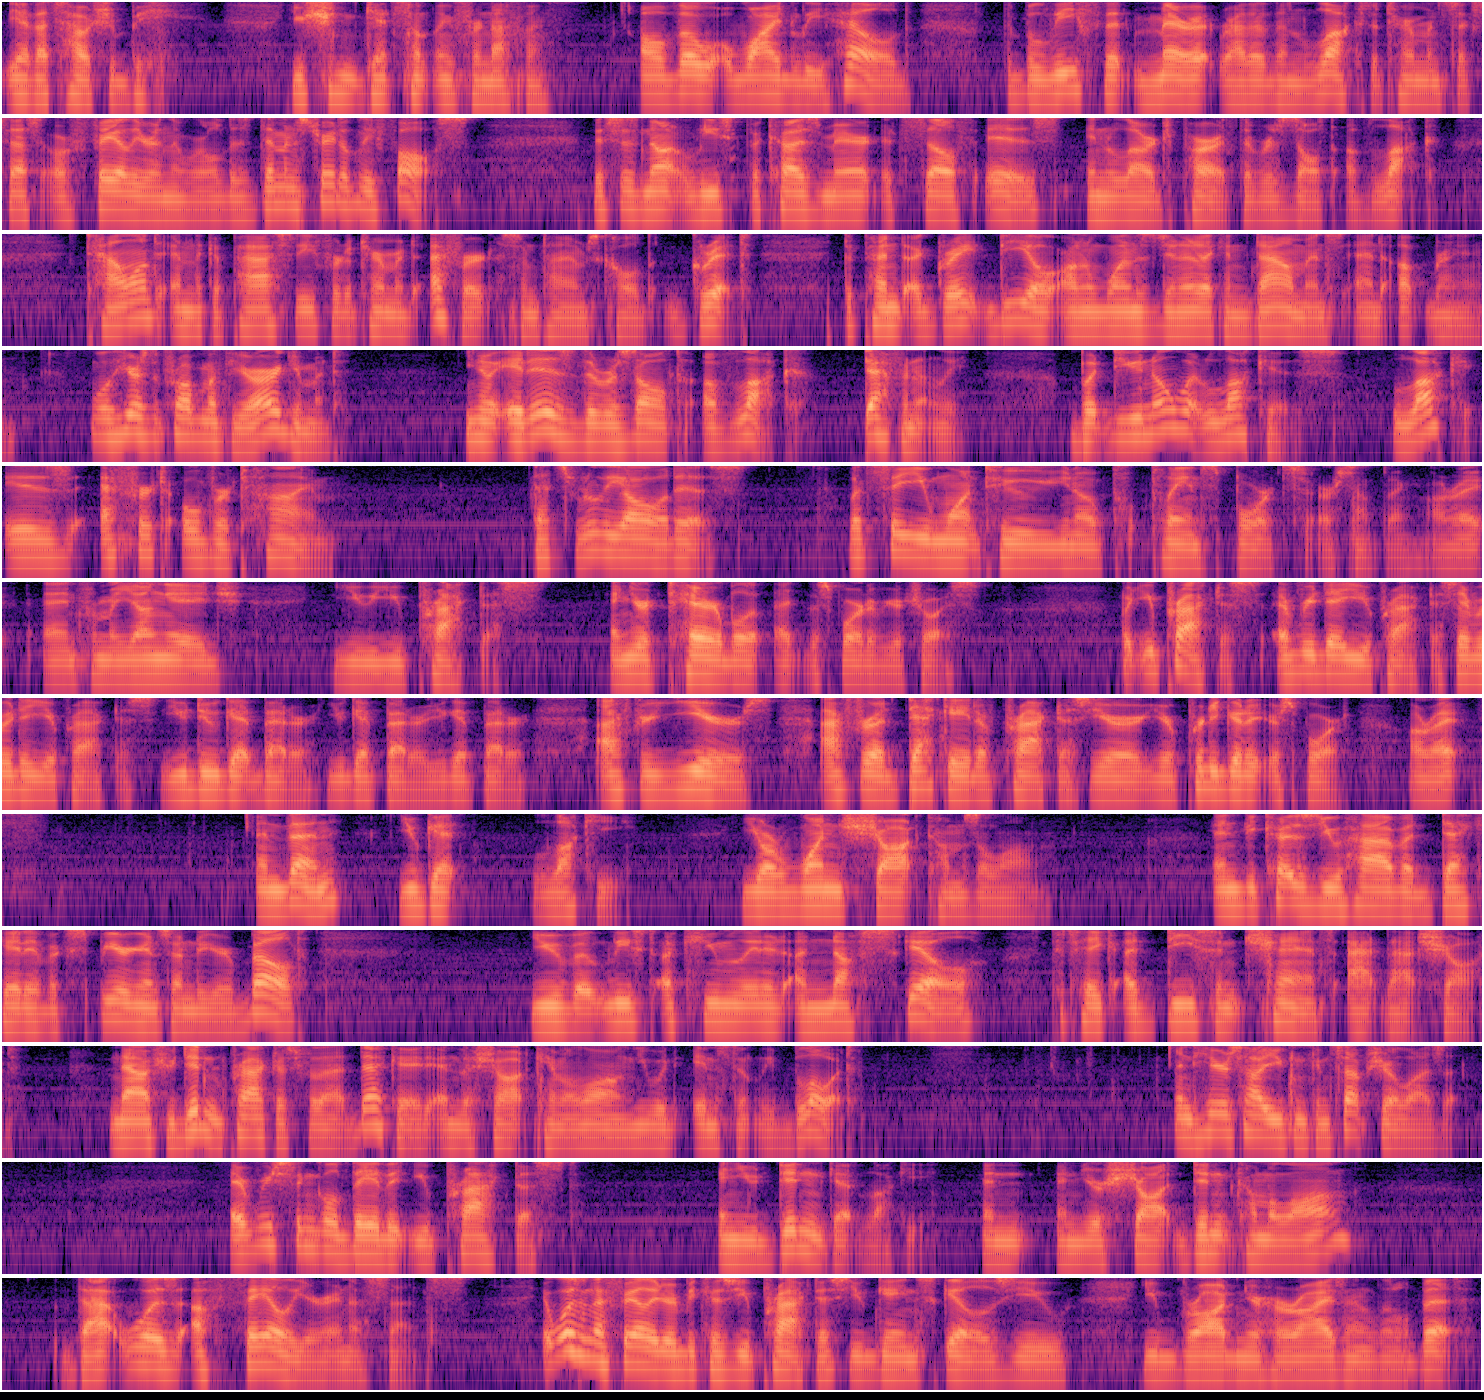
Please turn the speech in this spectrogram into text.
yeah, that's how it should be. You shouldn't get something for nothing. Although widely held, the belief that merit rather than luck determines success or failure in the world is demonstrably false. This is not least because merit itself is, in large part, the result of luck. Talent and the capacity for determined effort, sometimes called grit, depend a great deal on one's genetic endowments and upbringing. Well, here's the problem with your argument. You know, it is the result of luck, definitely. But do you know what luck is? Luck is effort over time. That's really all it is. Let's say you want to, you know, pl- play in sports or something, all right? And from a young age, you you practice, and you're terrible at, at the sport of your choice. But you practice. Every day you practice. Every day you practice. You do get better. You get better. You get better. After years, after a decade of practice, you're you're pretty good at your sport, all right? And then you get lucky. Your one shot comes along and because you have a decade of experience under your belt, you've at least accumulated enough skill to take a decent chance at that shot. Now, if you didn't practice for that decade and the shot came along, you would instantly blow it. And here's how you can conceptualize it every single day that you practiced and you didn't get lucky and, and your shot didn't come along, that was a failure in a sense. It wasn't a failure because you practice, you gain skills, you you broaden your horizon a little bit.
